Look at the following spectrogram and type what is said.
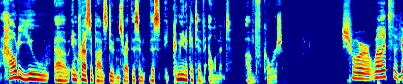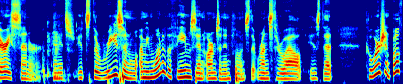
how do you uh, impress upon students, right, this this communicative element of coercion? Sure. Well, it's the very center, and it's it's the reason. I mean, one of the themes in Arms and Influence that runs throughout is that coercion, both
